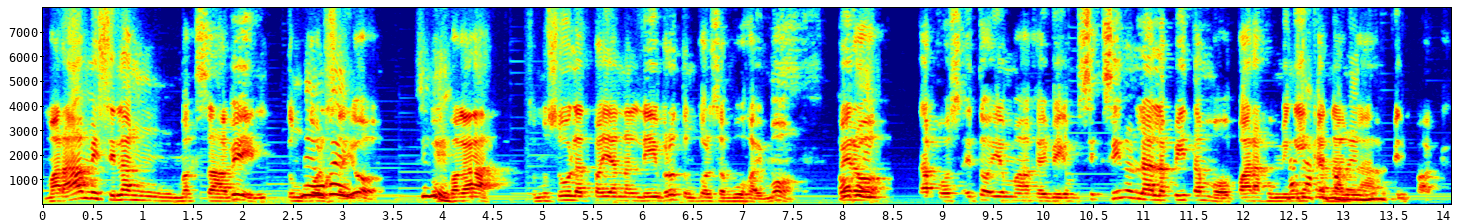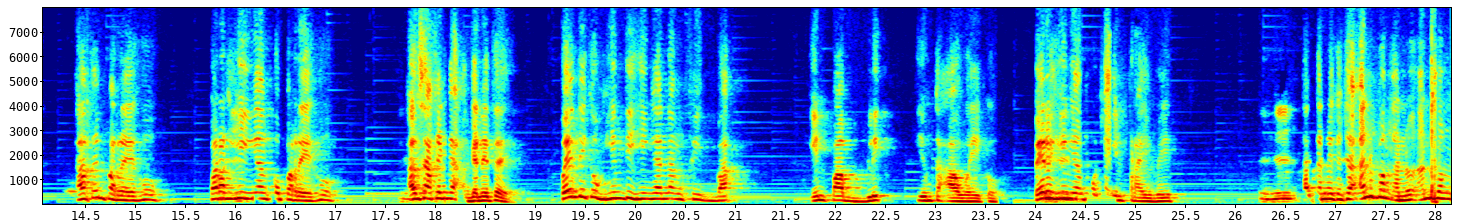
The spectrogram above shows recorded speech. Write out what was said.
Marami silang magsabi tungkol Okay. sa iyo. Sige. Kumbaga, sumusulat pa yan ng libro tungkol sa buhay mo. Pero, tapos, ito yung mga kaibigan, si- sino lalapitan mo para humingi ka ng pareho. ah, feedback? Akin pareho. Parang Hmm. hingan ko pareho. Ang sa akin nga, ganito eh. Pwede kong hindi hingan ng feedback in public yung kaaway ko. Pero Mhm. hingan ko siya in private. Mhm. At tanong ko siya, ano bang ano, ano bang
